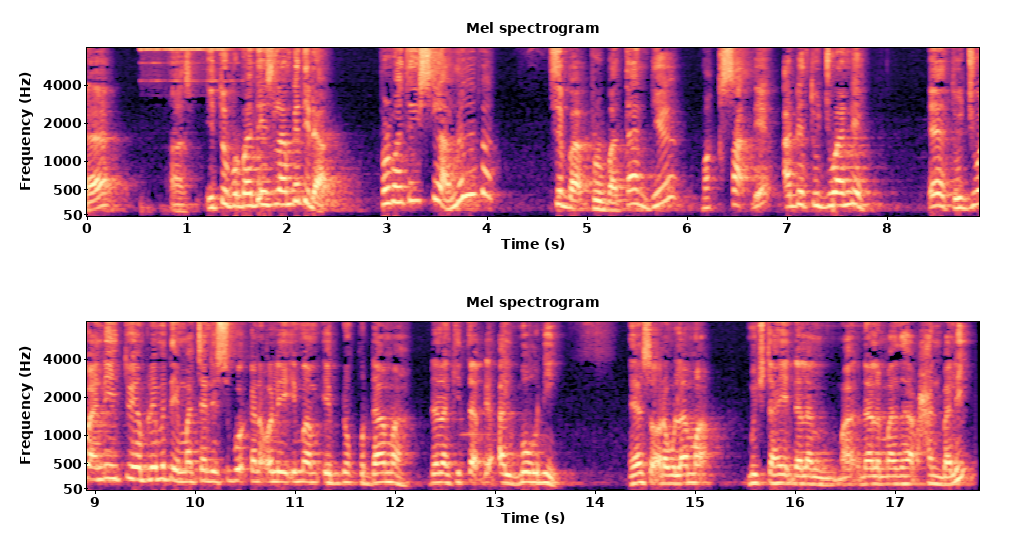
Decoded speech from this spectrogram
Eh? Uh, itu perubatan Islam ke tidak? Perubatan Islam lah tu. Sebab perubatan dia, maksud dia, ada tujuan dia. Ya, tujuan dia itu yang paling penting. Macam disebutkan oleh Imam Ibn Qudamah dalam kitab dia Al-Mughni. Ya, seorang ulama mujtahid dalam dalam mazhab Hanbali.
